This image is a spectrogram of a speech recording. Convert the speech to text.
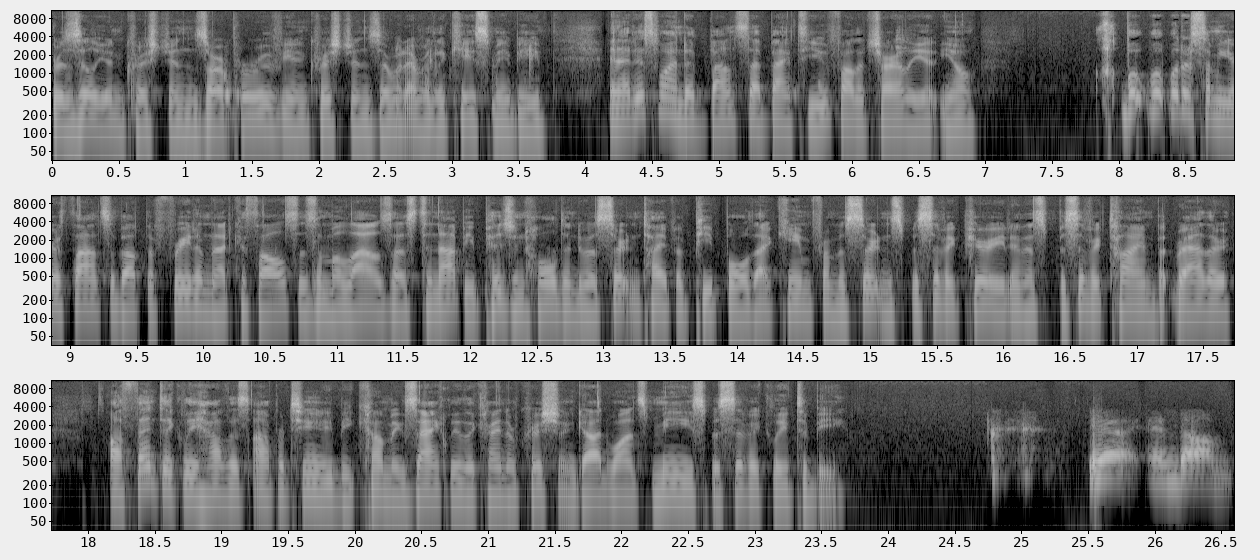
Brazilian Christians or Peruvian Christians or whatever the case may be? And I just wanted to bounce that back to you, Father Charlie. You know, what, what, what are some of your thoughts about the freedom that Catholicism allows us to not be pigeonholed into a certain type of people that came from a certain specific period in a specific time, but rather authentically have this opportunity to become exactly the kind of Christian God wants me specifically to be? Yeah, and um,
